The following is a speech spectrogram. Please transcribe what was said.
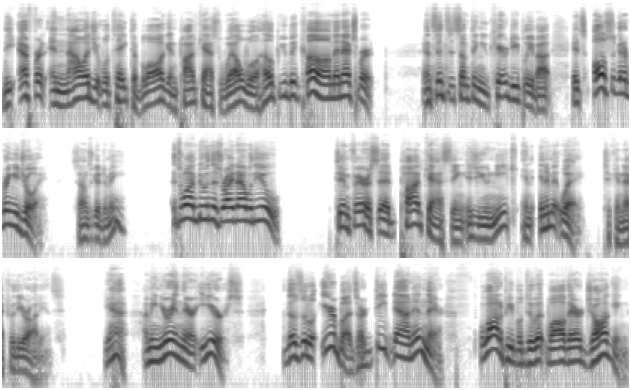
the effort and knowledge it will take to blog and podcast well will help you become an expert. And since it's something you care deeply about, it's also going to bring you joy. Sounds good to me. That's why I'm doing this right now with you. Tim Ferriss said podcasting is a unique and intimate way to connect with your audience. Yeah, I mean, you're in their ears. Those little earbuds are deep down in there. A lot of people do it while they're jogging,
